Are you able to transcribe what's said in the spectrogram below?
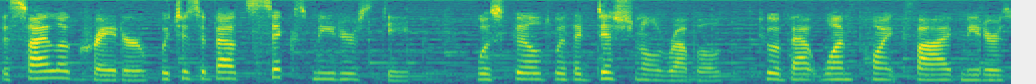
the silo crater, which is about 6 meters deep, was filled with additional rubble to about 1.5 meters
